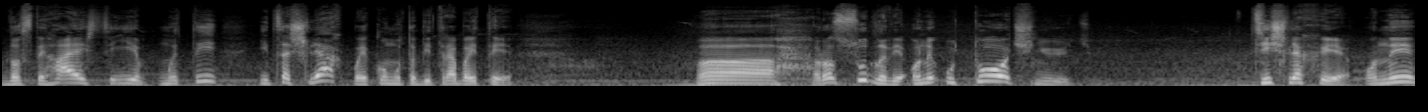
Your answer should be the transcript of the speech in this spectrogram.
достигаєш цієї мети, і це шлях, по якому тобі треба йти. Е, розсудливі, вони уточнюють ці шляхи, вони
